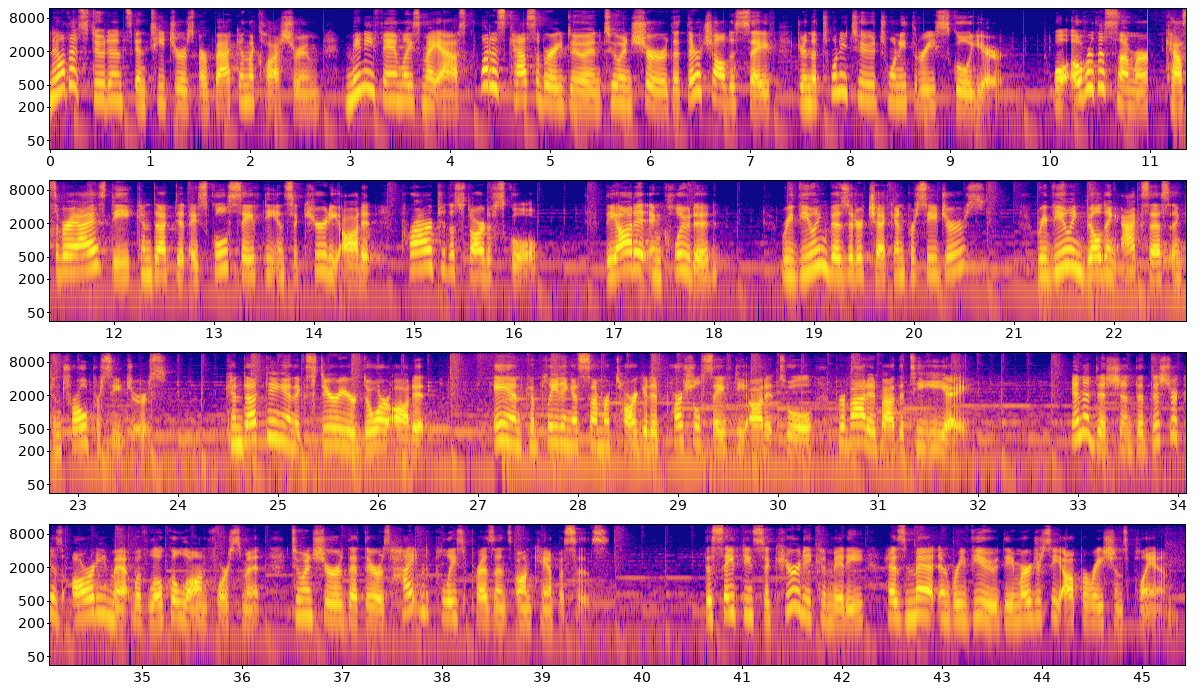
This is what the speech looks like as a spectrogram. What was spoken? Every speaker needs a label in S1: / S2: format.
S1: Now that students and teachers are back in the classroom, many families may ask, what is Castleberry doing to ensure that their child is safe during the 22-23 school year? Well, over the summer, Castleberry ISD conducted a school safety and security audit prior to the start of school. The audit included reviewing visitor check-in procedures, reviewing building access and control procedures, conducting an exterior door audit and completing a summer targeted partial safety audit tool provided by the TEA. In addition, the district has already met with local law enforcement to ensure that there is heightened police presence on campuses. The Safety and Security Committee has met and reviewed the Emergency Operations Plan.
